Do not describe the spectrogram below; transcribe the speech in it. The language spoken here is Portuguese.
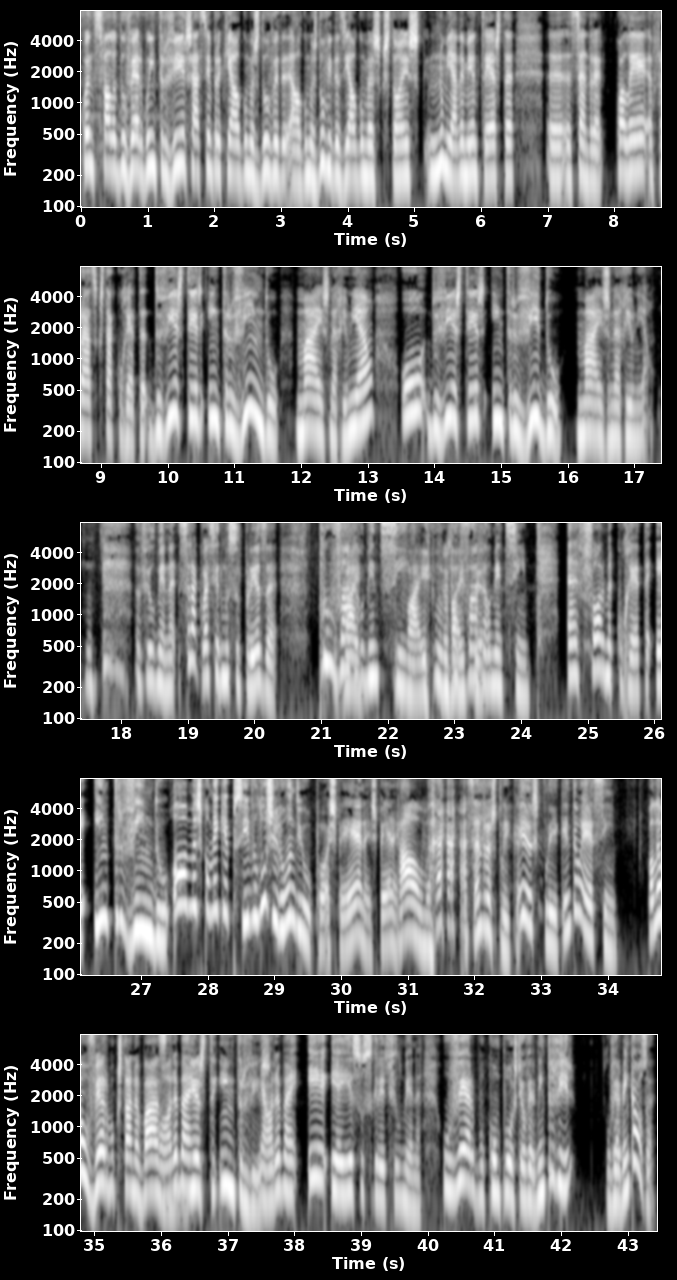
Quando se fala do verbo intervir, há sempre aqui algumas, dúvida, algumas dúvidas e algumas questões, nomeadamente esta, uh, Sandra. Qual é a frase que está correta? Devias ter intervindo mais na reunião ou devias ter intervido mais na reunião? Filomena, será que vai ser uma surpresa? Provavelmente vai, sim. Vai, vai Provavelmente ser. sim. A forma correta é intervindo. Oh, mas como é que é possível? O gerúndio. Pô, esperem, esperem. Calma. A Sandra explica. Eu explico. Então é assim. Qual é o verbo que está na base deste intervir? É, ora bem, e, e é esse o segredo, Filomena. O verbo composto é o verbo intervir, o verbo em causa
